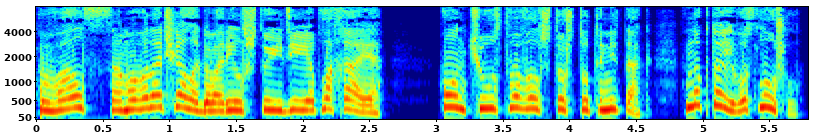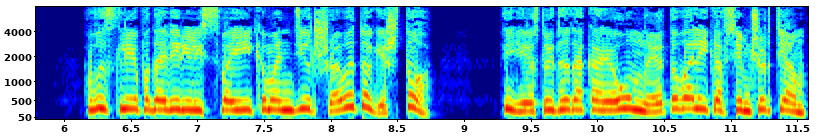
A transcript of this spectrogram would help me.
Вал с самого начала говорил, что идея плохая. Он чувствовал, что что-то не так, но кто его слушал? Вы слепо доверились своей командирше, а в итоге что? Если ты такая умная, то вали ко всем чертям,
